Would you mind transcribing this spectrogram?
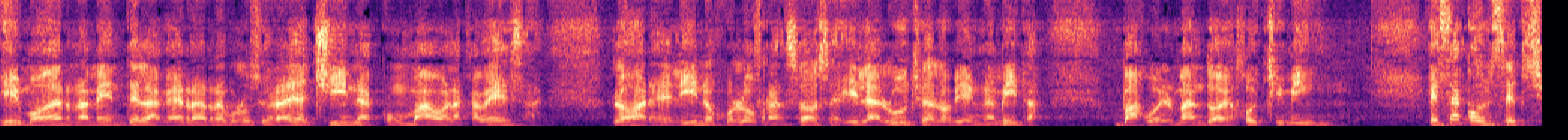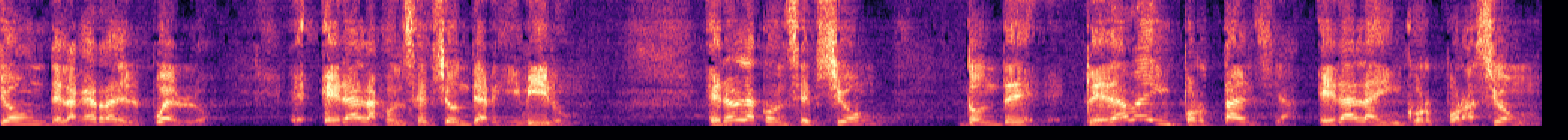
y modernamente la guerra revolucionaria china con Mao a la cabeza, los argelinos con los franceses y la lucha de los vietnamitas bajo el mando de Ho Chi Minh. Esa concepción de la guerra del pueblo eh, era la concepción de Argimiro, era la concepción donde le daba importancia, era la incorporación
